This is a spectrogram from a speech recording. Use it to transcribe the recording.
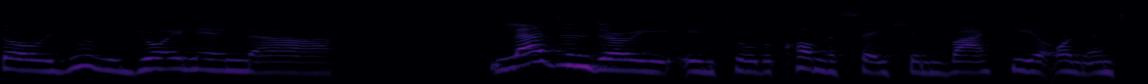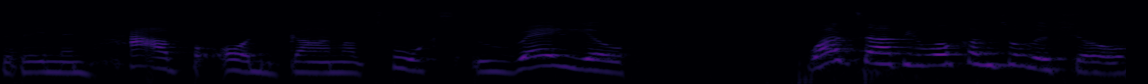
stories, we'll be joining. Uh, legendary into the conversation right here on Entertainment Hub on Ghana Talks Radio. What's up? You welcome to the show.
